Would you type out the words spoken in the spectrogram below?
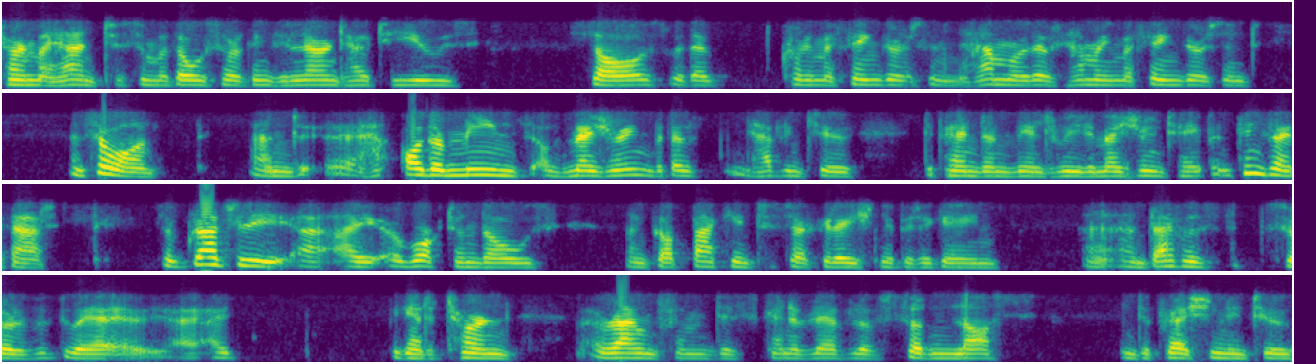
turned my hand to some of those sort of things and learned how to use saws without cutting my fingers and hammer without hammering my fingers and and so on and uh, other means of measuring without having to depend on being able to read a measuring tape and things like that. So gradually uh, I worked on those and got back into circulation a bit again, uh, and that was sort of the way I, I, began to turn around from this kind of level of sudden loss and depression into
